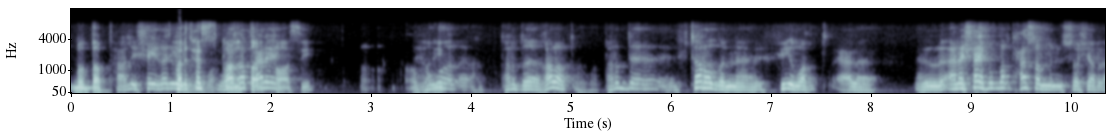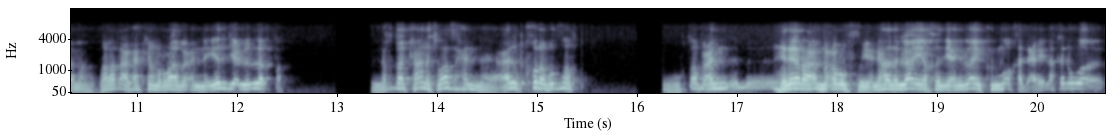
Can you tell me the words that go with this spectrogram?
بالضبط. هذا شيء غريب. هل تحس كان طرد قاسي؟ هو طرد غلط. طرد افترض انه في ضغط على أنا شايف الضغط حصل من السوشيال الأمانة. ضغط على الحكم الرابع إنه يرجع للقطه اللقطة كانت واضحة انه على الكره بالضبط. وطبعا هريرا معروف يعني هذا لا يأخذ يعني لا يكون مؤخذ عليه لكن هو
